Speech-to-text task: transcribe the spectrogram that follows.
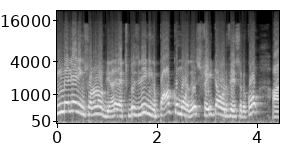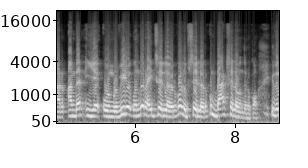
உண்மையிலேயே நீங்கள் சொல்லணும் அப்படின்னா எக்ஸ்பெஷலி நீங்கள் பார்க்கும்போது ஸ்ட்ரைட்டாக ஒரு ஃபேஸ் இருக்கும். அந்த உங்கள் வீடியோக்கு வந்து ரைட் சைடில் இருக்கும் லெஃப்ட் சைடில் இருக்கும் பேக் சைடில் வந்து இருக்கும் இது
